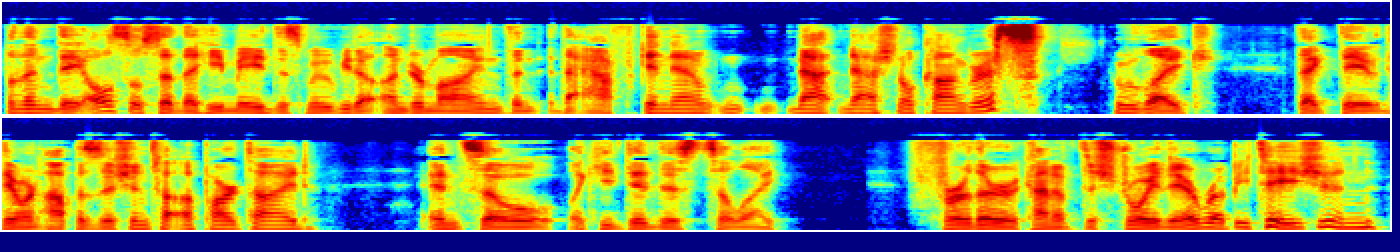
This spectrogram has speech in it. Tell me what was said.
But then they also said that he made this movie to undermine the the African Na- Na- National Congress, who like like they they were in opposition to apartheid, and so like he did this to like further kind of destroy their reputation.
